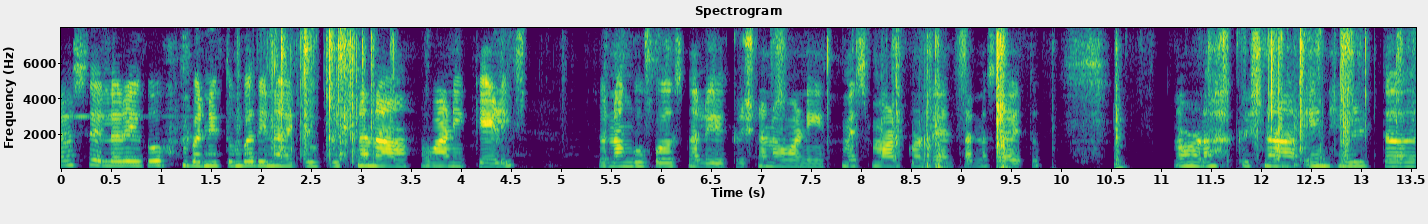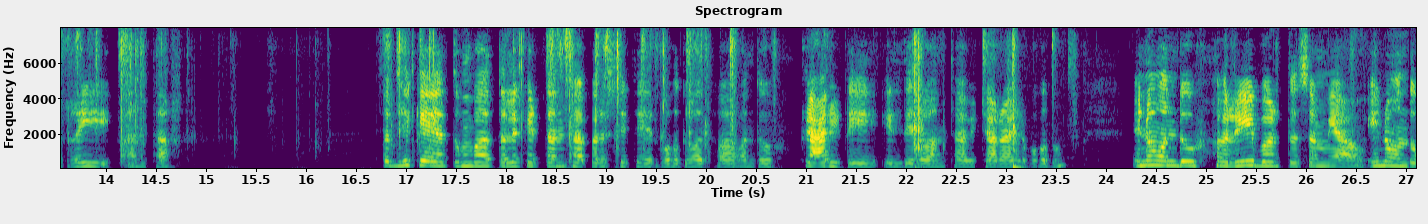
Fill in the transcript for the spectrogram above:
ನಮಸ್ತೆ ಎಲ್ಲರಿಗೂ. ಬನ್ನಿ, ತುಂಬ ದಿನ ಆಯಿತು ಕೃಷ್ಣನ ವಾಣಿ ಕೇಳಿ. ಸೊ ನನಗೂ ಪರ್ಸ್ನಲ್ಲಿ ಕೃಷ್ಣನ ವಾಣಿ ಮಿಸ್ ಮಾಡಿಕೊಂಡೆ ಅಂತ ಅನ್ನಿಸ್ತಾ ಇತ್ತು. ನೋಡೋಣ, ಕೃಷ್ಣ ಏನು ಹೇಳ್ತಾರ್ರಿ ಅಂತ. ಸದ್ಯಕ್ಕೆ ತುಂಬ ತಲೆ ಕೆಟ್ಟಂಥ ಪರಿಸ್ಥಿತಿ ಇರಬಹುದು ಅಥವಾ ಒಂದು ಕ್ಲಾರಿಟಿ ಇಲ್ದಿರೋ ಅಂಥ ವಿಚಾರ ಇರಬಹುದು. ಏನೋ ಒಂದು ರೀಬರ್ತ್ ಸಮಯ ಏನೋ ಒಂದು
